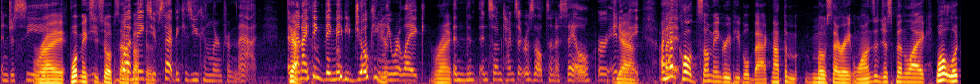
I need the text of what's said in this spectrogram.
and just see right. What makes you so upset what makes you upset because you can learn from that." And Yeah. then I think they maybe jokingly You're- were like, Right. and and sometimes it results in a sale or anyway. yeah. I have called some angry people back, not the m- most irate ones, and just been like, well, look,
